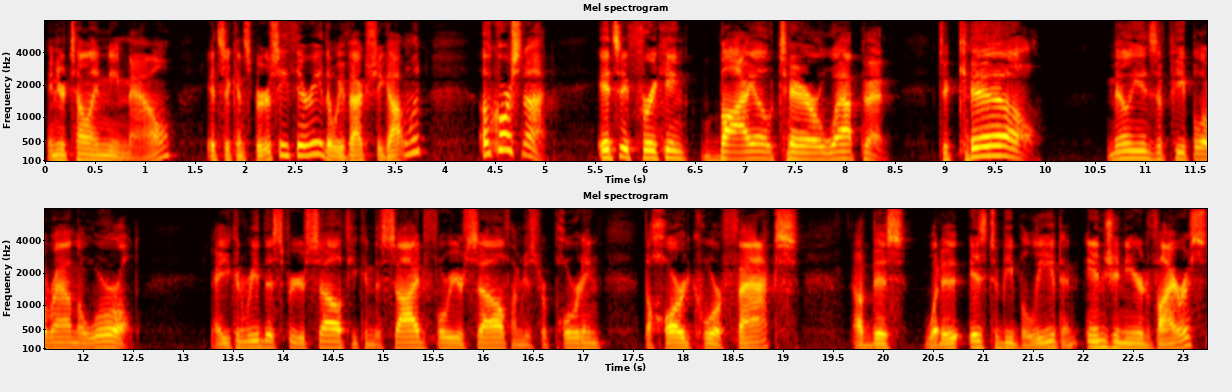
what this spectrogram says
and you're telling me now it's a conspiracy theory that we've actually got one? Of course not. It's a freaking bioterror weapon to kill millions of people around the world. Now, you can read this for yourself. You can decide for yourself. I'm just reporting the hardcore facts of this, what is to be believed, an engineered virus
